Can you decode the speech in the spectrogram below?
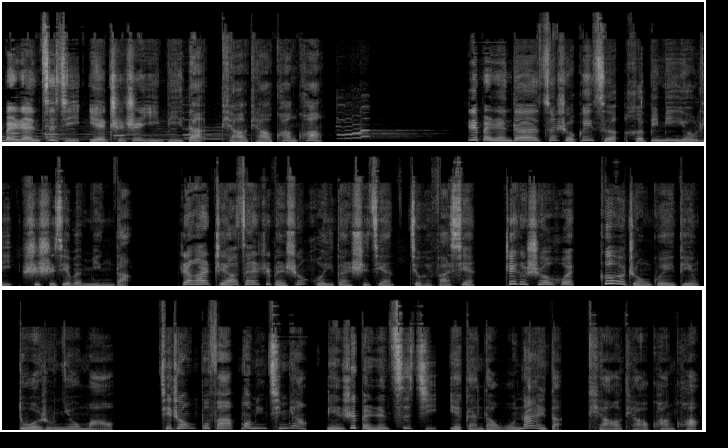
本人自己也嗤之以鼻的条条框框。日本人的遵守规则和彬彬有礼是世界闻名的。然而，只要在日本生活一段时间，就会发现这个社会各种规定多如牛毛，其中不乏莫名其妙，连日本人自己也感到无奈的条条框框。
